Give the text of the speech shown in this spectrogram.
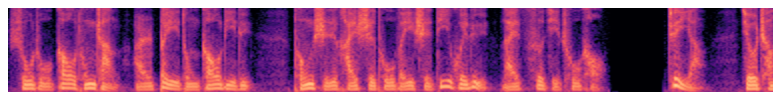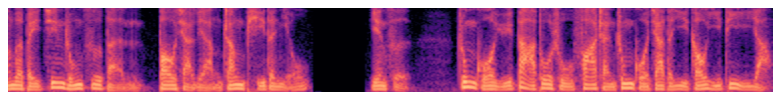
输入高通胀而被动高利率，同时还试图维持低汇率来刺激出口，这样就成了被金融资本包下两张皮的牛。因此，中国与大多数发展中国家的一高一低一样，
